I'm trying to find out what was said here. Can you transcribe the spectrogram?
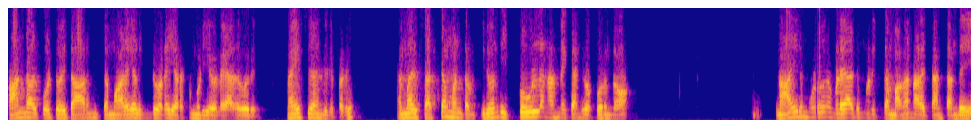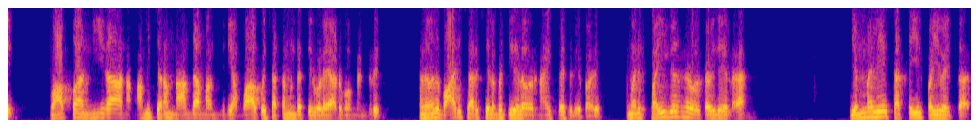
ஆண்டாள் போட்டு வைத்து ஆரம்பித்த மாலைகள் இன்று வரை இறக்க முடியவில்லை. அது ஒரு நகைச்சுவையாக சொல்லிப்பாரு அது மாதிரி சட்டமன்றம் இது வந்து இப்ப உள்ள நன்மை கண்டிப்பா பொருந்தும். ஞாயிறு முழுவதும் விளையாடு முடித்த மகன் அழைத்தான் தந்தையை. வாப்பா நீதான் அமைச்சரம் நான் தான் மந்திரியம். வா போய் சட்டமன்றத்தில் விளையாடுவோம் என்று. அது வந்து வாரிசு அரசியலை பத்தி இதுல ஒரு நகைச்சுவை சொல்லியிருப்பாரு. இந்த மாதிரி பைகள்ங்கிற ஒரு கவிதையில எம்எல்ஏ சட்டையில் பை வைத்தார்.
